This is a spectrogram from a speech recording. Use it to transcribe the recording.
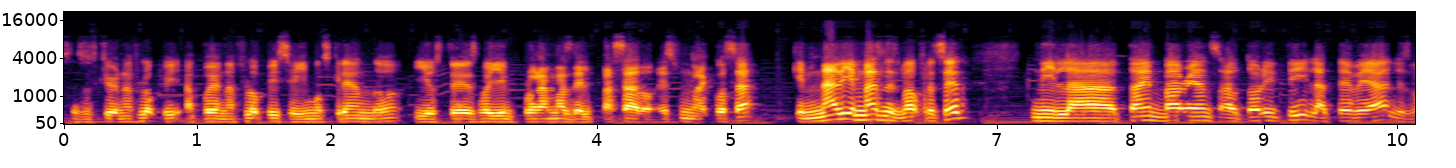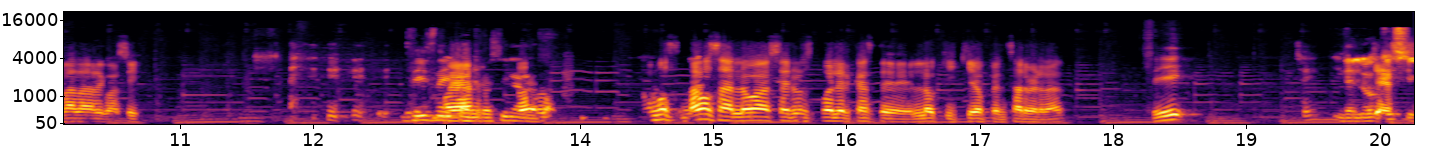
se suscriben a Floppy, apoyan a Floppy, seguimos creando y ustedes oyen programas del pasado. Es una cosa que nadie más les va a ofrecer, ni la Time Variance Authority, la TVA, les va a dar algo así. Disney Oigan. Vamos, vamos a luego hacer un spoiler cast de Loki, quiero pensar, ¿verdad? Sí, Sí. de lo que Yes. sí.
